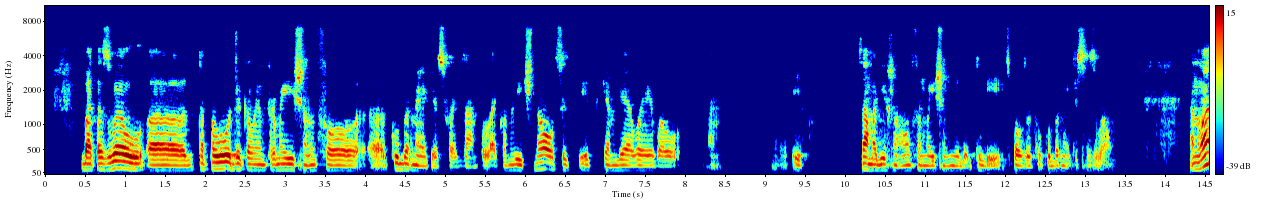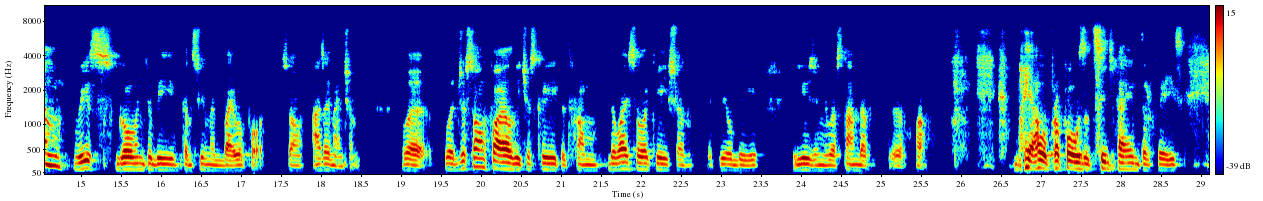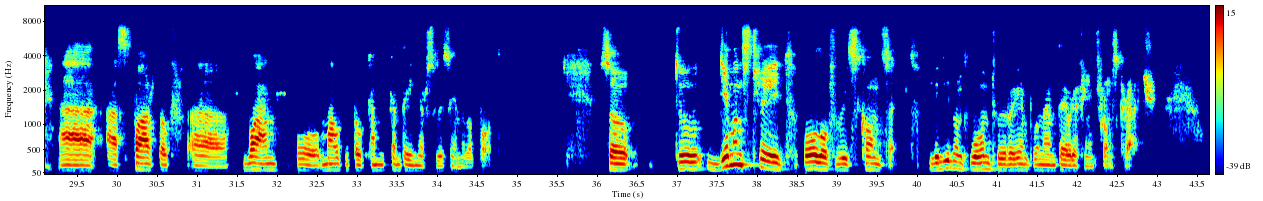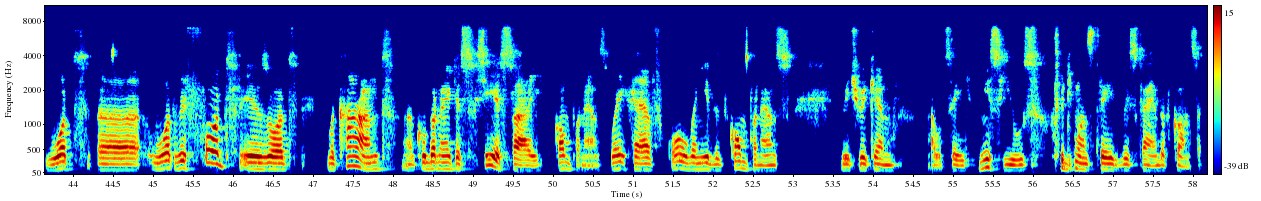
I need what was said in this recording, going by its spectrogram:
but as well uh, topological information for uh, Kubernetes, for example, like on which nodes it, it can be available um, if some additional information needed to be exposed for Kubernetes as well. And when this going to be consumed by the pod. So as I mentioned, the, the JSON file, which is created from device allocation, it will be using the standard, uh, well, by our proposed CDI interface uh, as part of uh, one or multiple containers within the pod. So to demonstrate all of this concept, we didn't want to re-implement everything from scratch. What, uh, what we thought is what the current uh, Kubernetes CSI components, we have all the needed components which we can, I would say, misuse to demonstrate this kind of concept.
